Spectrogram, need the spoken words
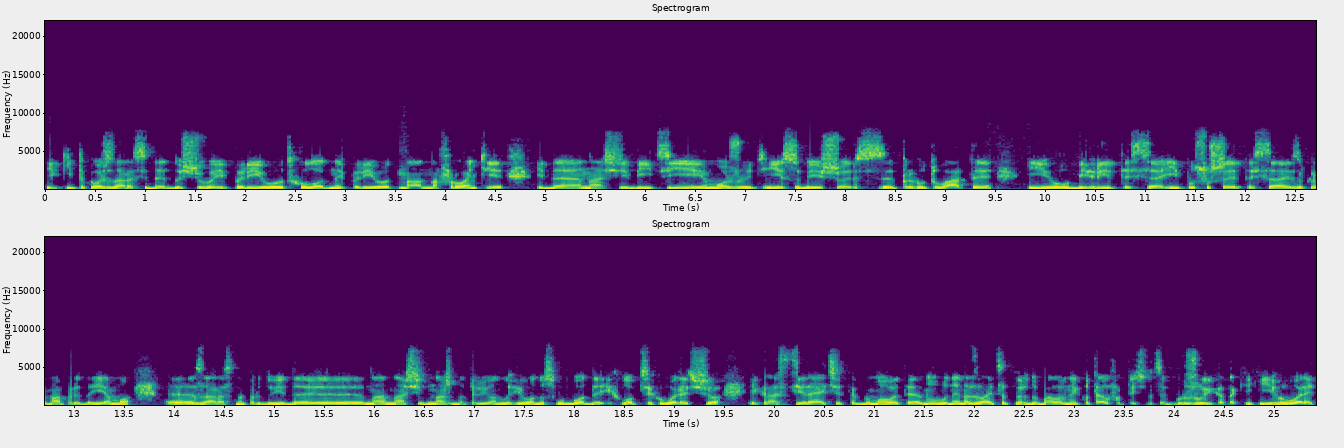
які також зараз іде дощовий період, холодний період на, на фронті, і де наші бійці можуть і собі щось приготувати, і обігрітися, і посушитися. І, зокрема, передаємо е, зараз на передові, де е, на наші наш батальйон Легіону Свободи, і хлопці говорять, що якраз ці речі, так би мовити, ну вони називаються твердобаливний котел. Фактично, це буржуйка, так як її говорять.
